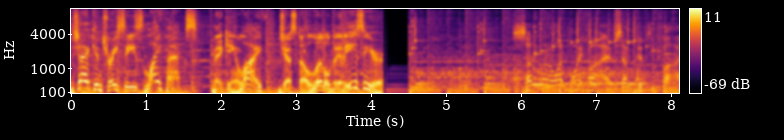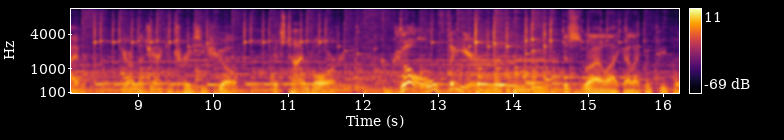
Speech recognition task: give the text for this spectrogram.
Jack and Traci's Life Hacks, making life just a little bit easier. Sunny 101.5, 755, here on the Jack and Traci Show. It's time for Go Figure. This is what I like. I like when people,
